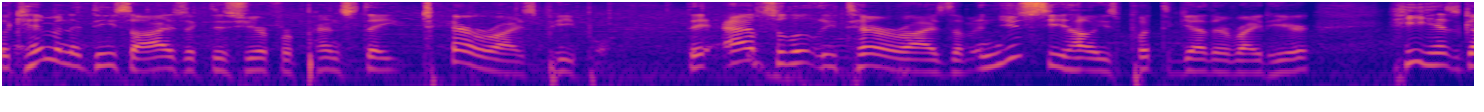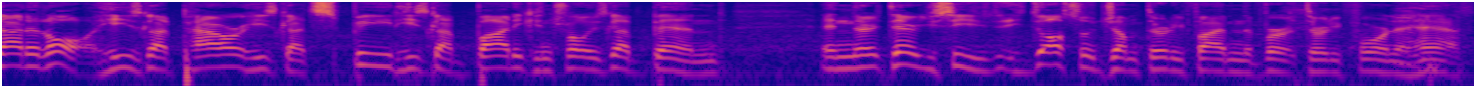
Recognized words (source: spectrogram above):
Look, him and Adisa Isaac this year for Penn State terrorized people. They absolutely terrorized them. And you see how he's put together right here. He has got it all. He's got power, he's got speed, he's got body control, he's got bend. And there, there you see, he also jumped 35 in the vert, 34 and a half.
